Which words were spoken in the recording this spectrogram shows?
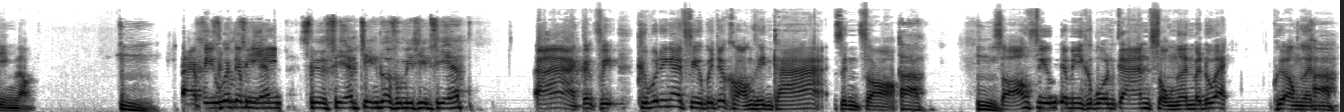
จริงหรอกอืม แต่ฟิลก็จะมีฟิล CF จริงด้วยฟิลมีทีม CF อ่าก็ฟิลคือพูดง่ายๆฟิลเป็นเจ้าของสินค้าซึ่งฟอกครับอืม สองฟิลจะมีกระบวนการส่งเงินมาด้วย เพื่อเอาเงินครับ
